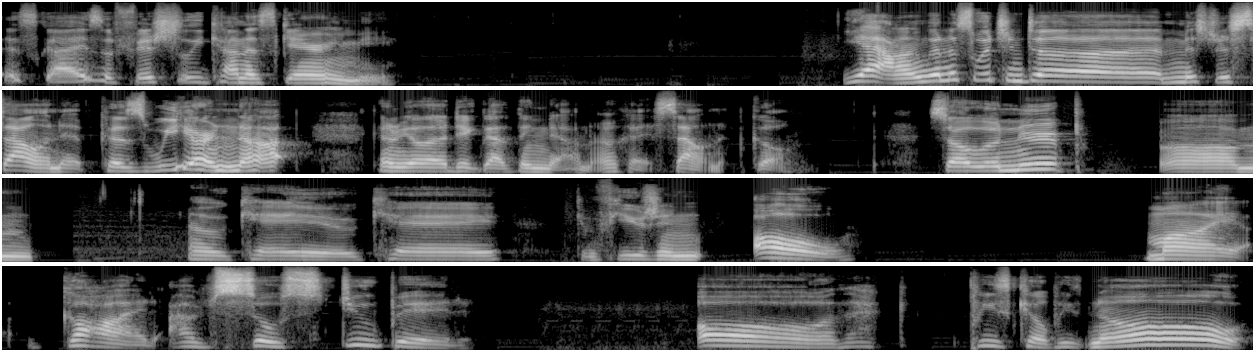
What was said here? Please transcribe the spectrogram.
this guy's officially kind of scaring me. Yeah, I'm gonna switch into uh, Mr. Salandit, because we are not gonna be able to take that thing down. Okay, Salandit, go. Salandit! Um, Okay, okay. Confusion. Oh! My god, I'm so stupid. Oh, that. Please kill, please. No!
